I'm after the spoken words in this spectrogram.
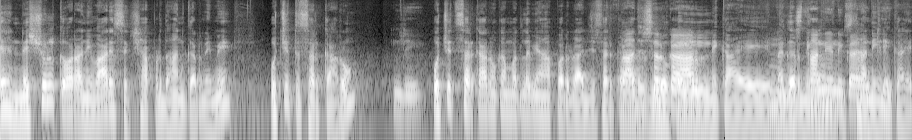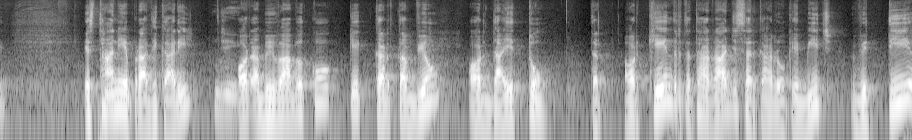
यह निशुल्क और अनिवार्य शिक्षा प्रदान करने में उचित सरकारों उचित सरकारों का मतलब यहाँ पर राज्य सरकार राज्य सरकार, लोकल निकाय नगर स्थानीय निगम निकाय, स्थानीय निकाय स्थानीय प्राधिकारी और अभिभावकों के कर्तव्यों और दायित्वों और केंद्र तथा राज्य सरकारों के बीच वित्तीय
